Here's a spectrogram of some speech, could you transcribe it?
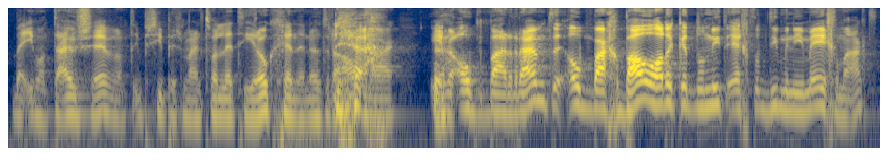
bij iemand thuis, hè. Want in principe is mijn toilet hier ook genderneutraal. Ja. Maar in Ja. een openbare ruimte, openbaar gebouw had ik het nog niet echt op die manier meegemaakt.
